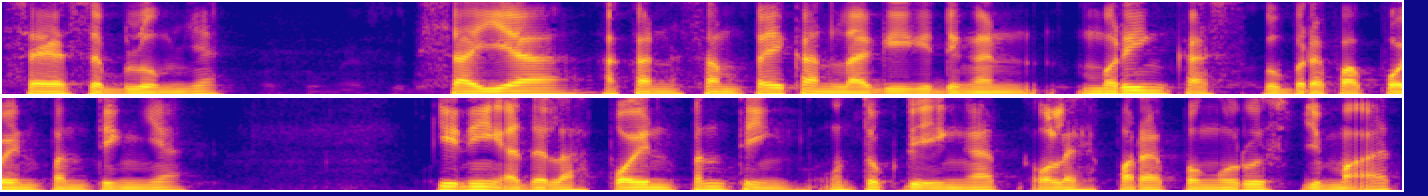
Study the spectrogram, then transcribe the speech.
saya sebelumnya. Saya akan sampaikan lagi dengan meringkas beberapa poin pentingnya ini adalah poin penting untuk diingat oleh para pengurus jemaat.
